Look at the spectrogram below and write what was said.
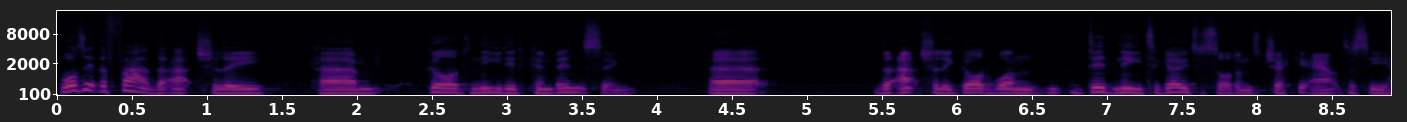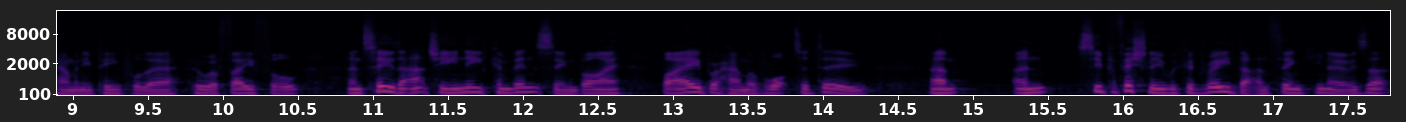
Was it the fact that actually um, God needed convincing? Uh, that actually God, one, did need to go to Sodom to check it out to see how many people there who were faithful, and two, that actually you need convincing by, by Abraham of what to do. Um, and superficially, we could read that and think, you know, is that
